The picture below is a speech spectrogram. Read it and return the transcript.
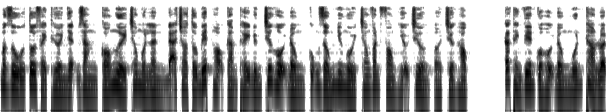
Mặc dù tôi phải thừa nhận rằng có người trong một lần đã cho tôi biết họ cảm thấy đứng trước hội đồng cũng giống như ngồi trong văn phòng hiệu trưởng ở trường học. Các thành viên của hội đồng muốn thảo luận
